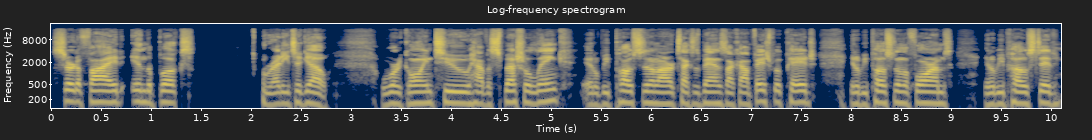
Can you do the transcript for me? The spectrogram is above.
certified in the books ready to go. We're going to have a special link. It'll be posted on our TexasBands.com Facebook page. It'll be posted on the forums. It'll be posted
